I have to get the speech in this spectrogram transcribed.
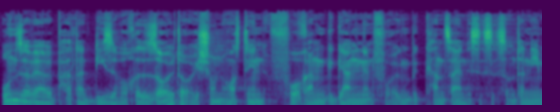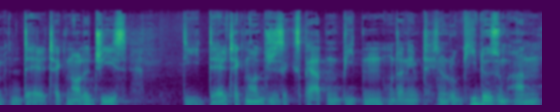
Unser Werbepartner diese Woche sollte euch schon aus den vorangegangenen Folgen bekannt sein. Es ist das Unternehmen Dell Technologies. Die Dell Technologies Experten bieten Unternehmen Technologielösungen an,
